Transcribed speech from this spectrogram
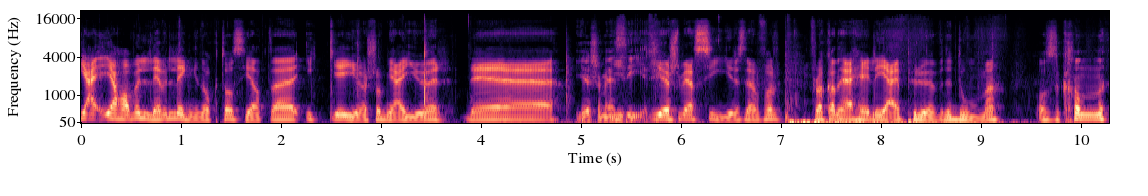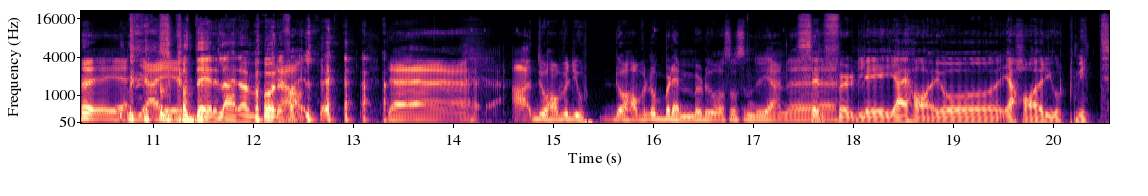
jeg, jeg har vel levd lenge nok til å si at uh, ikke gjør som jeg gjør. Det Gjør som jeg sier. Gjør som jeg sier istedenfor. For da kan jeg, heller jeg prøve det dumme, og så kan jeg, Så kan dere lære av våre Ja. feil. det, uh, Du har vel gjort Du har vel noen blemmer, du også, som du gjerne Selvfølgelig. Jeg har jo Jeg har gjort mitt.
